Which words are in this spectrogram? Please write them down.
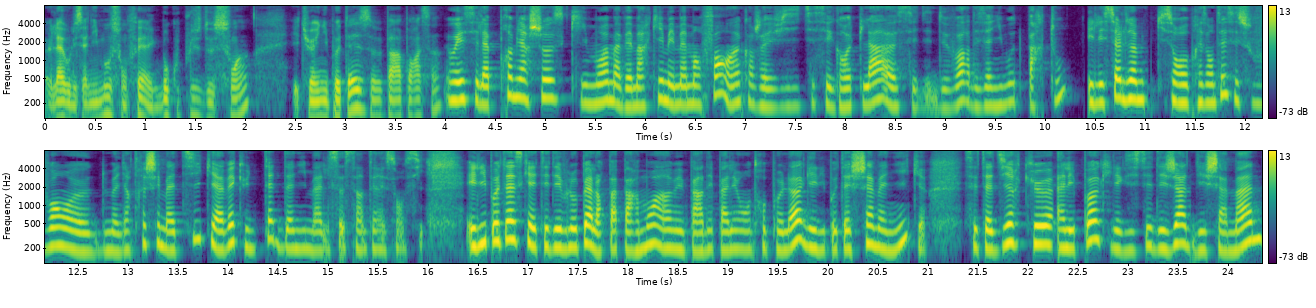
euh, là où les animaux sont faits avec beaucoup plus de soins. Et tu as une hypothèse par rapport à ça? Oui, c'est la première chose qui, moi, m'avait marqué, mais même enfant, hein, quand j'avais visité ces grottes-là, c'est de voir des animaux de partout Et les seuls hommes qui sont représentés, c'est souvent euh, de manière très schématique et avec une tête d'animal. Ça, c'est intéressant aussi. Et l'hypothèse qui a été développée, alors pas par moi, hein, mais par des paléoanthropologues, est l'hypothèse chamanique, c'est-à-dire que à l'époque, il existait déjà des chamans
